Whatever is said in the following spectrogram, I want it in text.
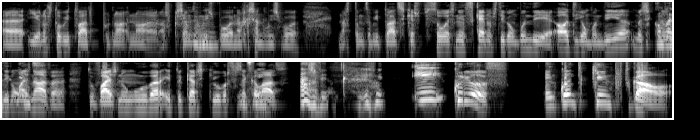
Ah, e eu não estou habituado, porque nós, nós crescemos em Uhum. Lisboa, na região de Lisboa. Nós estamos habituados que as pessoas nem sequer nos digam bom dia. Ou digam bom dia, mas que não digam mais nada. Tu vais num Uber e tu queres que o Uber seja Sim. calado. Às vezes. E, curioso, enquanto que em Portugal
